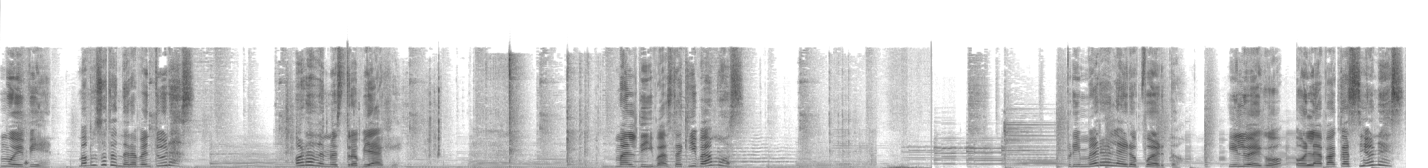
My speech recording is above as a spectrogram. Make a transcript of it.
Muy bien, vamos a tener aventuras. Hora de nuestro viaje. Maldivas, aquí vamos. Primero el aeropuerto. Y luego, hola vacaciones.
